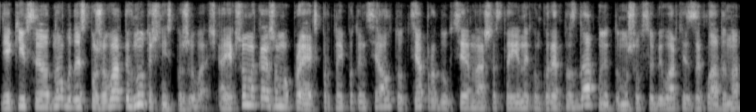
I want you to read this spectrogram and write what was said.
які все одно буде споживати внутрішній споживач. А якщо ми кажемо про експортний потенціал, то ця продукція наша стає неконкурентоздатною, тому що в собі вартість закладена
